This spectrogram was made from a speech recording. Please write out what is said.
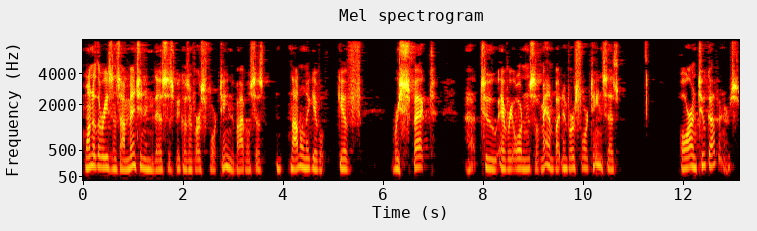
One of the reasons I'm mentioning this is because in verse 14, the Bible says, not only give, give respect uh, to every ordinance of man, but in verse 14 says, or unto governors.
